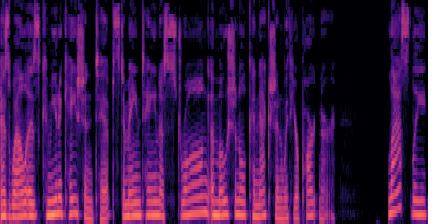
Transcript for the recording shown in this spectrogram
as well as communication tips to maintain a strong emotional connection with your partner. Lastly,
